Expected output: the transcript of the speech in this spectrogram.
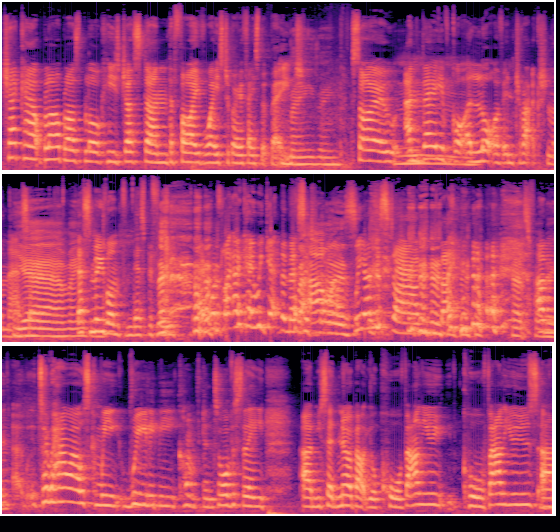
check out blah blah's blog. He's just done the five ways to grow your Facebook page. amazing So, and they've got a lot of interaction on there. Yeah, so amazing. let's move on from this before we, everyone's like, okay, we get the message now. We understand. that's funny um, so, how else can we really be confident? So, obviously, um, you said know about your core value, core values. Um,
